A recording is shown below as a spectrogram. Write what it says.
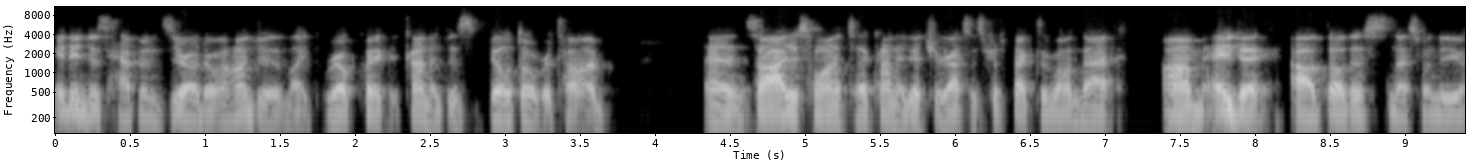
it didn't just happen zero to 100 like real quick. It kind of just built over time. And so I just wanted to kind of get your guys' perspective on that. Um, AJ, I'll throw this next one to you.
